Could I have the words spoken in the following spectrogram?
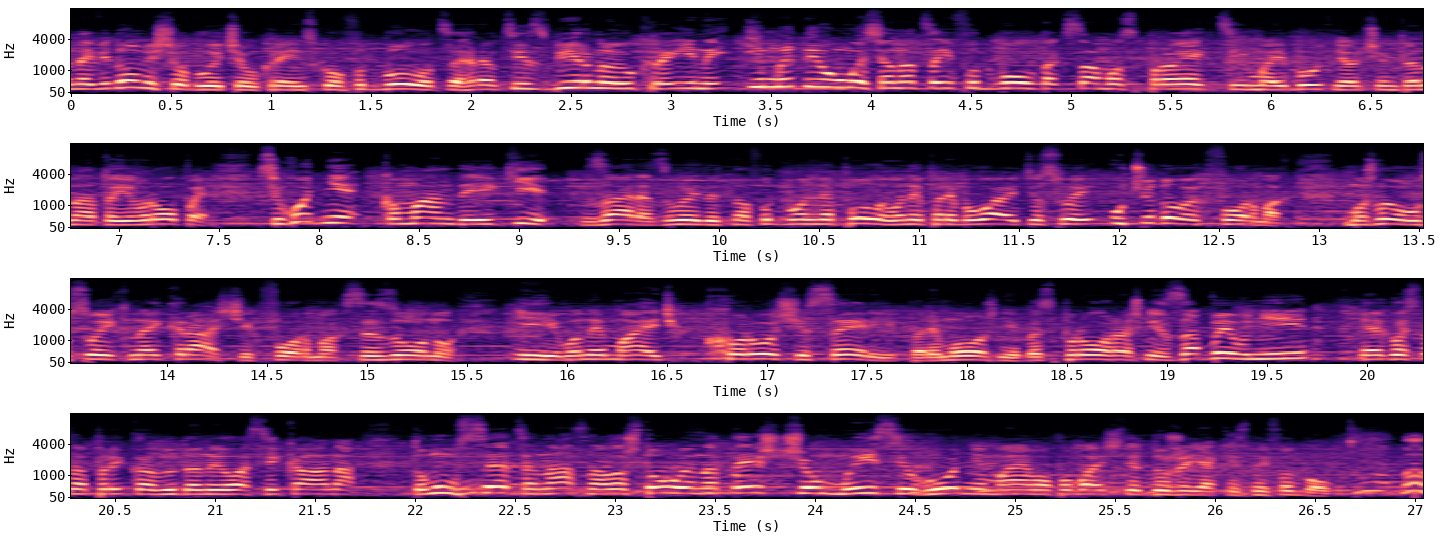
Це найвідоміше обличчя українського футболу. Це гравці збірної України. І ми дивимося на цей футбол так само з проекцій майбутнього чемпіонату Європи. Сьогодні команди, які зараз вийдуть на футбольне поле, вони перебувають у своїх у чудових формах, можливо, у своїх найкращих формах сезону. І вони мають хороші серії, переможні, безпрограшні, забивні, якось, наприклад, у Данила Сікана. Тому все це нас налаштовує на те, що ми сьогодні маємо побачити дуже якісний футбол. Ну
